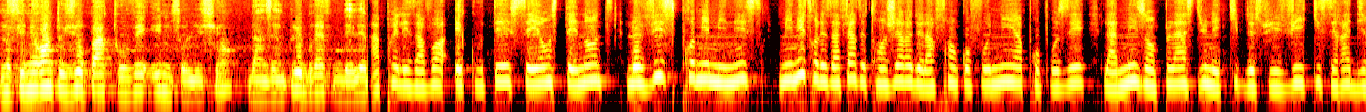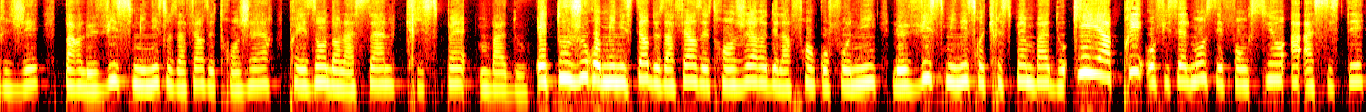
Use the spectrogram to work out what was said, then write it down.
nous finirons toujours par trouver une solution dans un plus bref délai. Après les avoir écoutés, séance tenante, le vice-premier ministre, ministre des Affaires étrangères et de la francophonie a proposé la mise en place d'une équipe de suivi qui sera dirigée par le vice-ministre des Affaires étrangères présent dans la salle Crispin Mbadou. Et toujours au ministère des Affaires étrangères et de la francophonie, le vice-ministre Crispin Mbadou, qui a pris officiellement ses fonctions, a assisté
